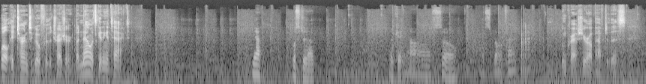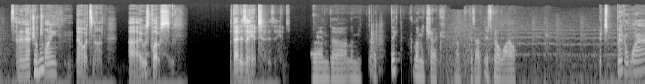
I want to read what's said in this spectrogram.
Well, it turned to go for the treasure, but now it's getting attacked. Yeah, let's do that. Okay, uh, so spell attack. Boom Crash, you're up after this. Is that a natural Mhm. 20? No, it's not. Uh, it was close. But that is a hit. And uh, let me, I think, let me check uh, because i it's been a while. It's been a while.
